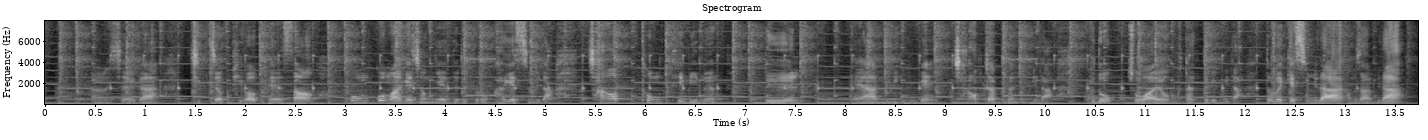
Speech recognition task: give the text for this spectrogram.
어, 제가 직접 픽업해서 꼼꼼하게 정리해 드리도록 하겠습니다 창업통TV는 늘 대한민국의 창업자 편입니다. 구독, 좋아요 부탁드립니다. 또 뵙겠습니다. 감사합니다.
